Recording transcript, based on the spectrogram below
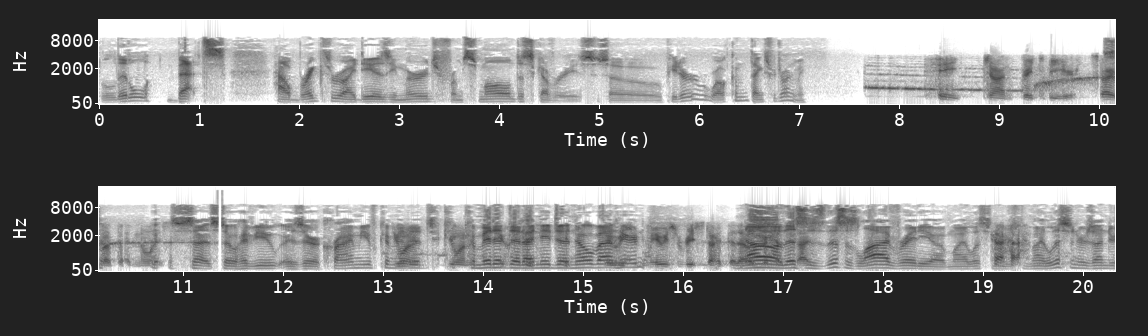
Little Bets How Breakthrough Ideas Emerge from Small Discoveries. So, Peter, welcome. Thanks for joining me. John, great to be here. Sorry so, about that noise. So, so, have you? Is there a crime you've committed? You wanna, you committed that I need to know about maybe, here? Maybe we should restart that. No, this is this is live radio. My listeners, my listeners under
